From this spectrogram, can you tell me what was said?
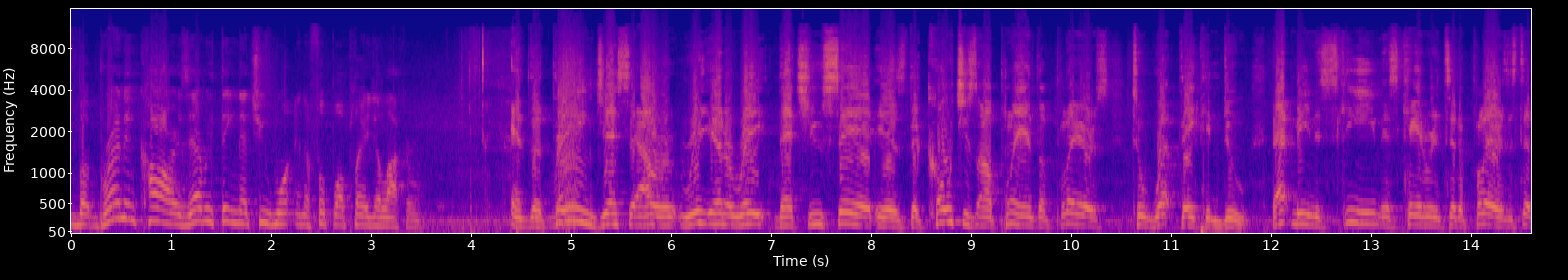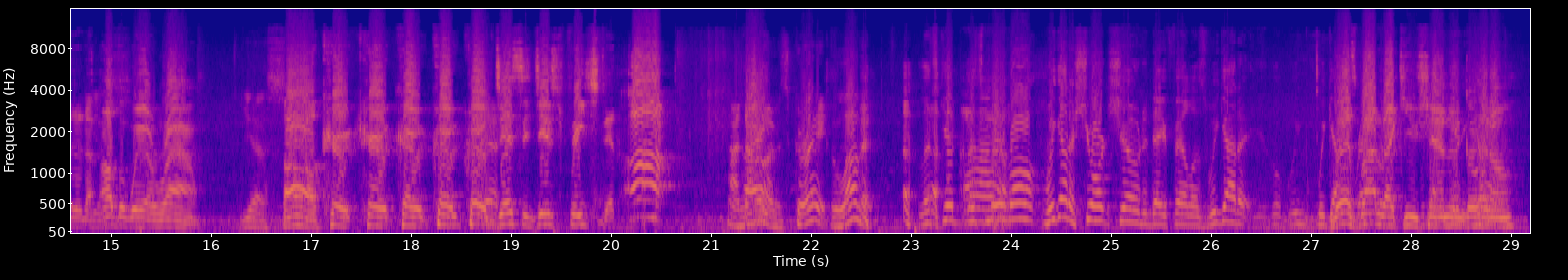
but Brandon Carr is everything that you want in a football player in your locker room. And the thing, Jesse, I will reiterate that you said is the coaches are playing the players to what they can do. That means the scheme is catering to the players instead of the yes. other way around. Yes. Oh, Kurt, Kurt, Kurt, Kurt, Kurt. Yeah. Jesse just preached it up. I know right. it was great. Love it. Let's get let's uh, move on. We got a short show today, fellas. We got to we, we got. Where's about like you, Shannon? Go ahead on.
